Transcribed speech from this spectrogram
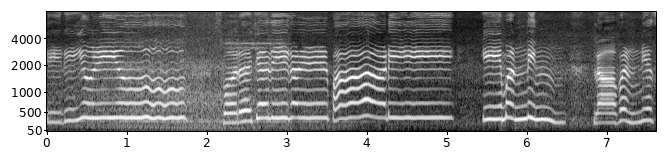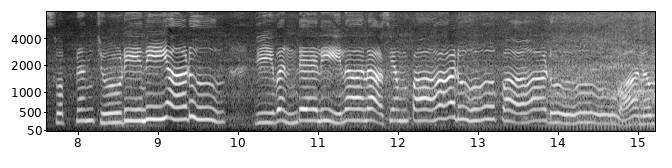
തിരിയൊഴിയൂ സ്വരചതികൾ പാടി. ഈ മണ്ണിൻ ലാവണ്യ സ്വപ്നം ചൂടി നീയാടൂ ജീവന്റെ ലീലാലാസ്യം പാടൂ പാടൂ. വാനം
